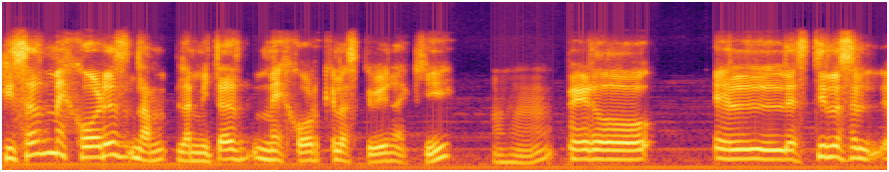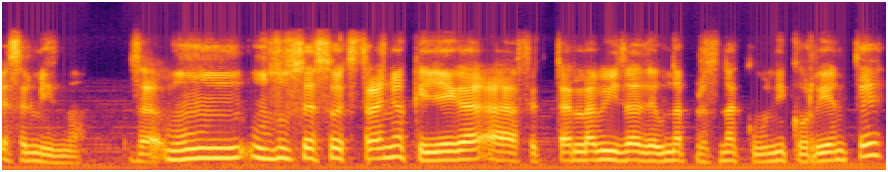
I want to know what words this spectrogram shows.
quizás mejores, la, mitad es mejor que las que vienen aquí, pero el estilo es el, es el mismo. O sea, un, un, suceso extraño que llega a afectar la vida de una persona común y corriente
